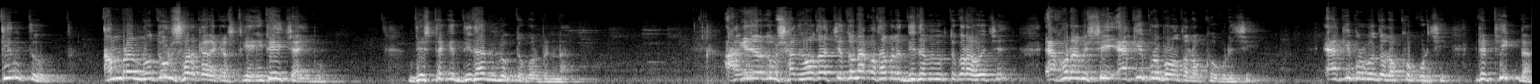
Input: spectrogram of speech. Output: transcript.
কিন্তু আমরা নতুন সরকারের কাছ থেকে এটাই চাইব, দেশটাকে দ্বিধা বিভক্ত করবেন না। আগে যেরকম স্বাধীনতার চেতনার কথা বলে দ্বিধা বিভক্ত করা হয়েছে, এখন আমি সেই একই প্রবণতা লক্ষ্য করেছি। একই প্রবণতা লক্ষ্য করছি। এটা ঠিক না।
